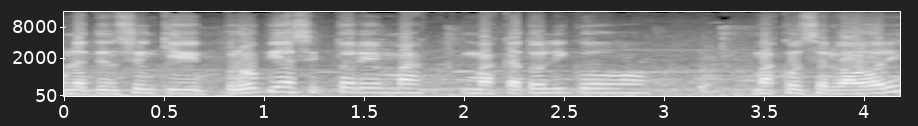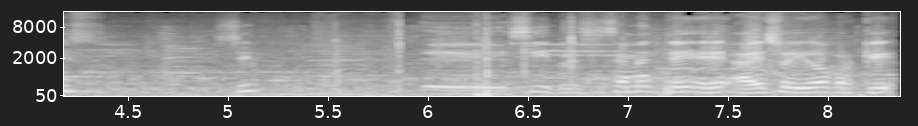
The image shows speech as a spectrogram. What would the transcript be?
una tensión que propia de sectores más, más católicos, más conservadores? Sí, Eh, sí, precisamente eh, a eso iba porque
